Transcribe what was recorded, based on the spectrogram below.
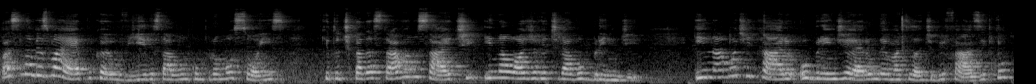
quase na mesma época eu vi, eles estavam com promoções que tu te cadastrava no site e na loja retirava o brinde. E na Boticário o brinde era um demaquilante bifásico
